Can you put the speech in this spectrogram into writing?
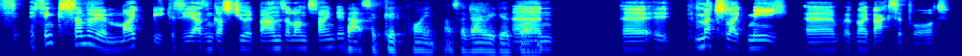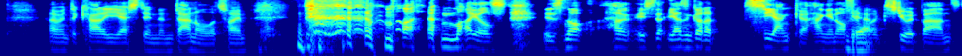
I th- I think some of it might be because he hasn't got Stuart Barnes alongside him. That's a good point. That's a very good point. and uh, it, much like me uh, with my back support, having to carry Iestyn and Dan all the time, Miles is not, is, he hasn't got a sea anchor hanging off him like Stuart Barnes,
